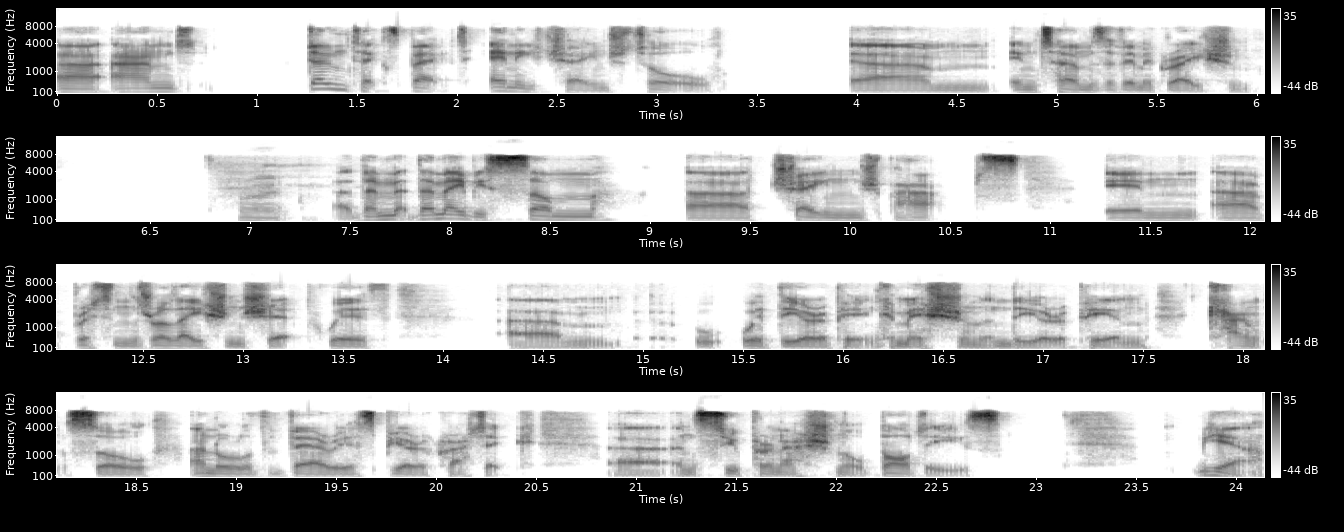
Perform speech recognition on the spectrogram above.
uh, and don't expect any change at all um, in terms of immigration. Right. Uh, there, there may be some uh, change, perhaps, in uh, Britain's relationship with um, with the European Commission and the European Council and all of the various bureaucratic uh, and supranational bodies yeah,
